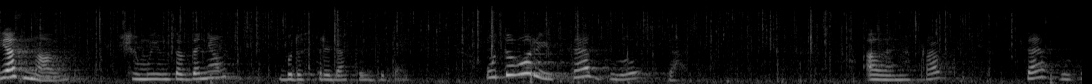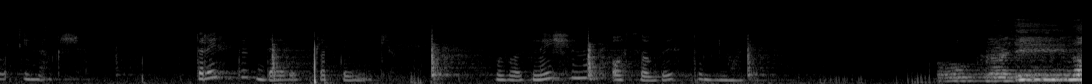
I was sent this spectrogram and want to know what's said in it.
Я знала, що моїм завданням буде стріляти в дітей. У теорії все було ясно. Але на практиці все було інакше. 309 противників було знищено особисто мною. Україна,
